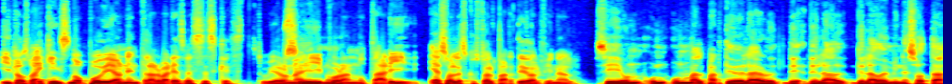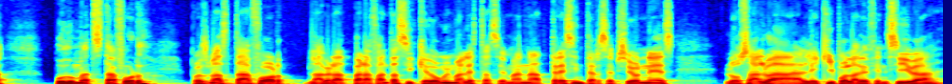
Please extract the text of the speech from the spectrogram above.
y los Vikings no pudieron entrar varias veces que estuvieron Sí, ahí no. por anotar y eso les costó el partido al final. Sí, un, un- un mal partido del lado de, del lado- del lado de Minnesota. Pudo Matt Stafford. Pues más Stafford, la verdad para Fantasy quedó muy mal esta semana. Tres intercepciones, lo salva al equipo la defensiva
